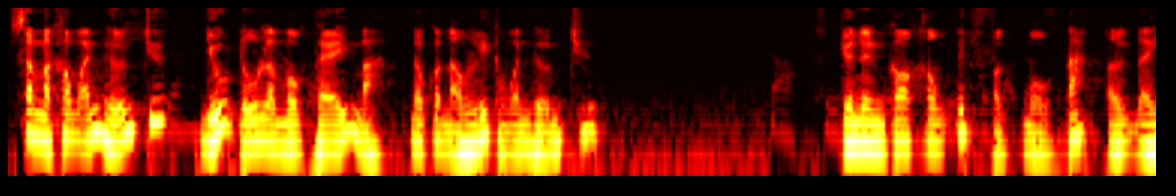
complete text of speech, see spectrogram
Sao mà không ảnh hưởng chứ? Vũ trụ là một thể mà. Đâu có đạo lý không ảnh hưởng chứ? Cho nên có không ít Phật Bồ Tát ở đây,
